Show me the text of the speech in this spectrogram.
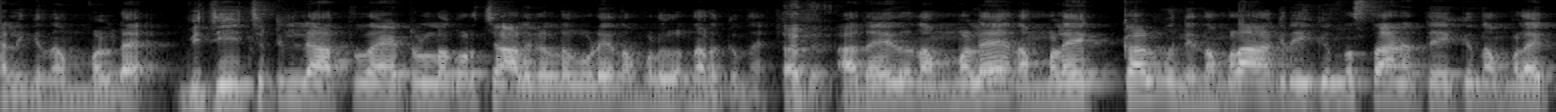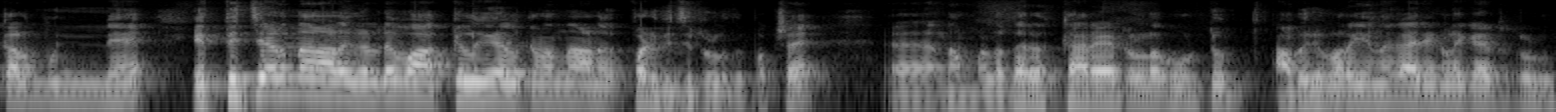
അല്ലെങ്കിൽ നമ്മളുടെ വിജയിച്ചിട്ടില്ലാത്തതായിട്ടുള്ള കുറച്ച് ആളുകളുടെ കൂടെ നമ്മൾ നടക്കുന്നത് അതായത് നമ്മളെ നമ്മളെക്കാൾ മുന്നേ നമ്മൾ ആഗ്രഹിക്കുന്ന സ്ഥാനത്തേക്ക് നമ്മളെക്കാൾ മുന്നേ എത്തിച്ചേർന്ന ആളുകളുടെ വാക്കുകൾ കേൾക്കണം എന്നാണ് പഠിപ്പിച്ചിട്ടുള്ളത്. പക്ഷേ നമ്മളെ തരക്കാരായിട്ടുള്ള കൂട്ടും അവർ പറയുന്ന കാര്യങ്ങളെ കേട്ടിട്ടുള്ളൂ.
